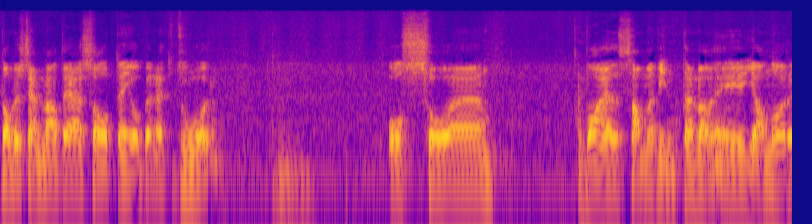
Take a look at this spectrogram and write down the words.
da bestemte jeg meg at jeg sa opp den jobben etter to år. Mm. Og så eh, var jeg samme vinteren da, i januar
